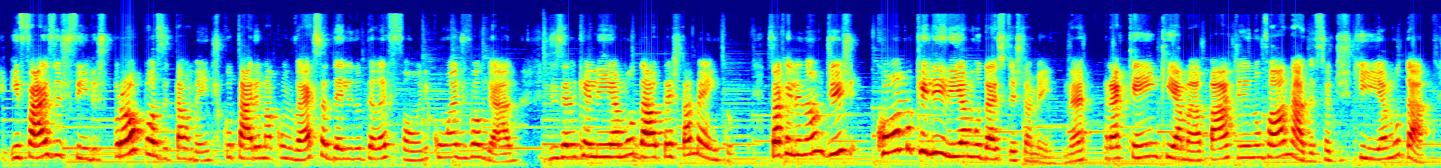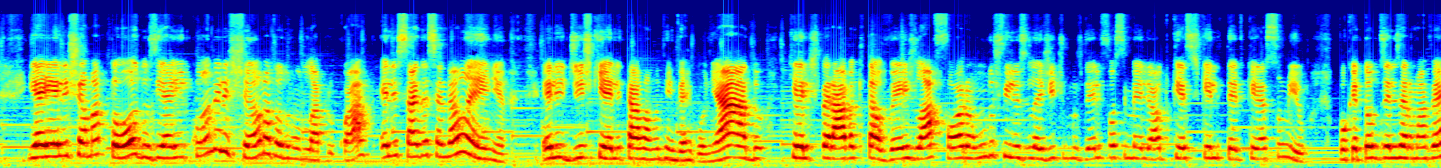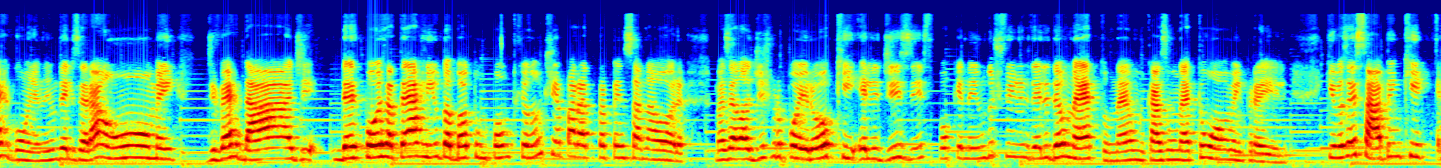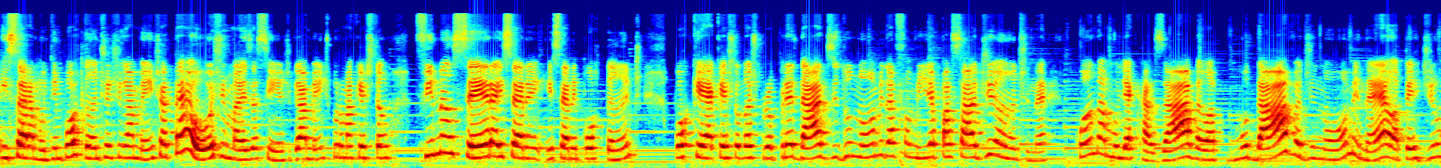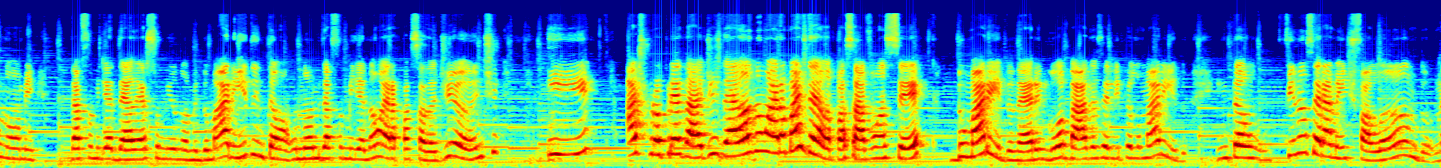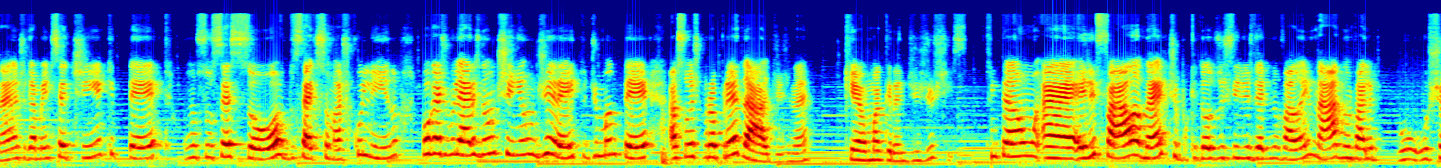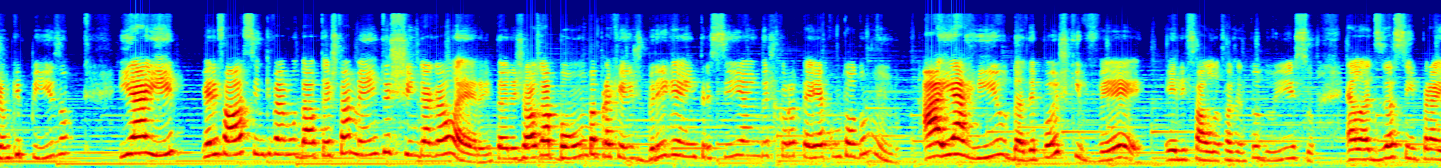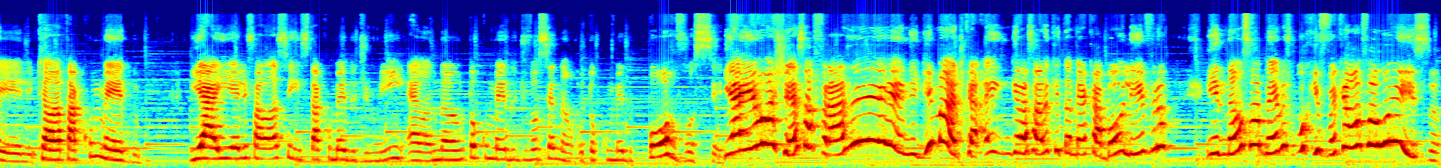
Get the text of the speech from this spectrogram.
e faz os filhos propositalmente escutarem uma conversa dele no telefone com um advogado, dizendo que ele ia mudar o testamento. Só que ele não diz como que ele iria mudar esse testamento, né? Pra quem que é a maior parte, ele não fala nada, ele só diz que ia mudar. E aí ele chama todos, e aí quando ele chama todo mundo lá pro quarto, ele sai descendo a lenha. Ele diz que ele estava muito envergonhado, que ele esperava que talvez lá fora um dos filhos ilegítimos dele fosse melhor do que esses que ele teve, que ele assumiu. Porque todos eles eram uma vergonha, nenhum deles era homem, de verdade. Depois até a Hilda bota um ponto que eu não tinha parado para pensar na hora. Mas ela diz pro Poirot que ele diz isso porque nenhum dos filhos dele deu neto, né? No caso, um neto homem para ele. Que vocês sabem que isso era muito importante antigamente, até hoje, mas assim, antigamente, por uma questão financeira, isso era, isso era importante, porque a questão das propriedades e do nome da família passar adiante, né? Quando a mulher casava, ela mudava de nome, né? Ela perdia o nome da família dela e assumia o nome do marido, então o nome da família não era passado adiante. E as propriedades dela não eram mais dela, passavam a ser do marido, né? Eram englobadas ali pelo marido. Então, financeiramente falando, né? Antigamente você tinha que ter um sucessor do sexo masculino, porque as mulheres não tinham direito de manter as suas propriedades, né? Que é uma grande injustiça. Então, é, ele fala, né? Tipo, que todos os filhos dele não valem nada, não vale o, o chão que pisam. E aí, ele fala assim que vai mudar o testamento e xinga a galera. Então ele joga bomba para que eles briguem entre si e ainda escroteia com todo mundo. Aí a Hilda, depois que vê ele falando, fazendo tudo isso, ela diz assim para ele que ela tá com medo. E aí ele fala assim: você tá com medo de mim? Ela, não, tô com medo de você, não. Eu tô com medo por você. E aí eu achei essa frase enigmática. É engraçado que também acabou o livro e não sabemos por que foi que ela falou isso.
